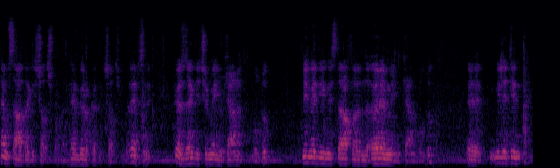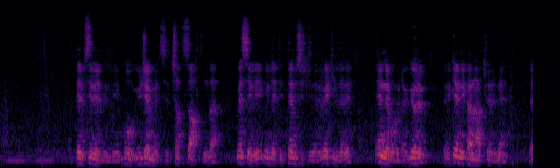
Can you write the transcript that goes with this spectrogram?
hem sahadaki çalışmalar hem bürokratik çalışmalar hepsini gözden geçirme imkanı bulduk. Bilmediğimiz taraflarında öğrenme imkanı bulduk. Ee, milletin temsil edildiği bu yüce meclisin çatısı altında meseleyi milletin temsilcileri, vekilleri enine boyuna görüp e, kendi kanaatlerini e,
